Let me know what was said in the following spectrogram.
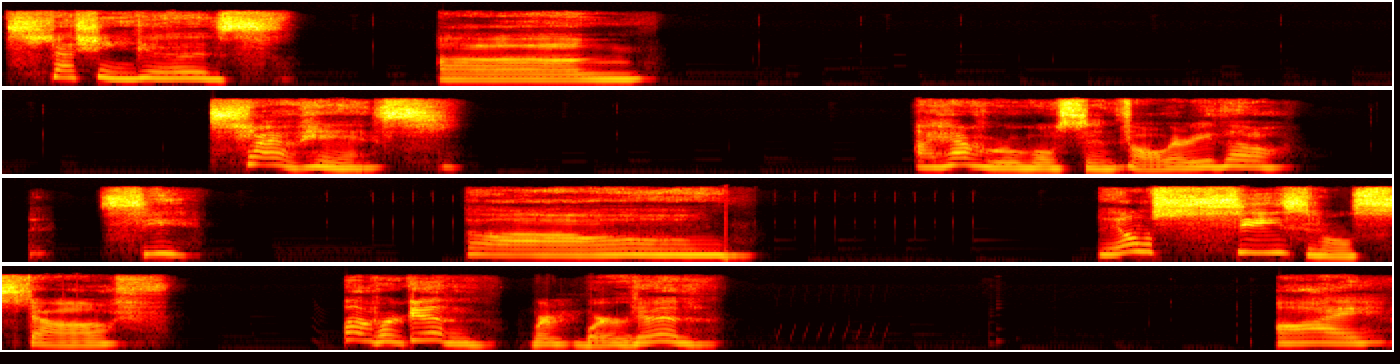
Stretching goods. Um. Hands. I have RoboSynth already though. See? Um. No seasonal stuff. But we're good. We're, we're good. I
